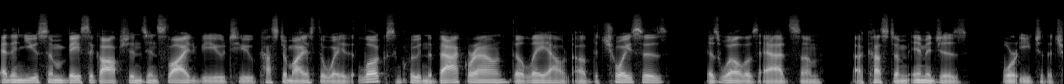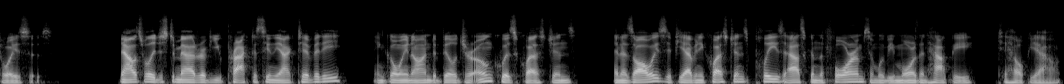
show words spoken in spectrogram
and then use some basic options in slide view to customize the way that looks, including the background, the layout of the choices, as well as add some uh, custom images for each of the choices. Now it's really just a matter of you practicing the activity and going on to build your own quiz questions. And as always, if you have any questions, please ask in the forums and we'll be more than happy to help you out.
